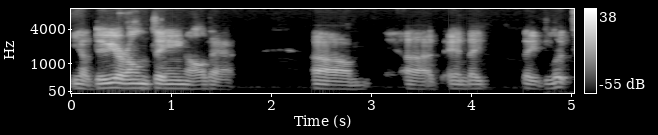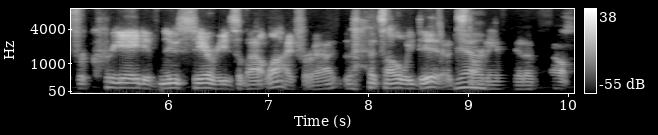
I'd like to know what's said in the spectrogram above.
you know, do your own thing, all that, um, uh, and they they looked for creative new theories about life. Right, that's all we did, yeah. starting at about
